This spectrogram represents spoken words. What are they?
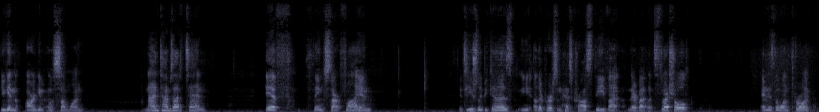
you get an argument with someone, nine times out of ten, if things start flying, it's usually because the other person has crossed the their violence threshold and is the one throwing them.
